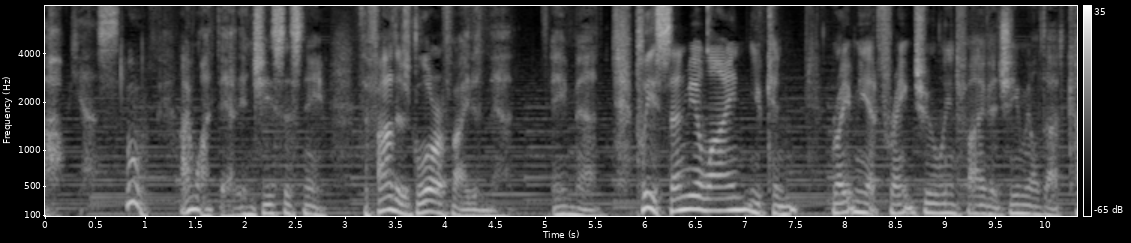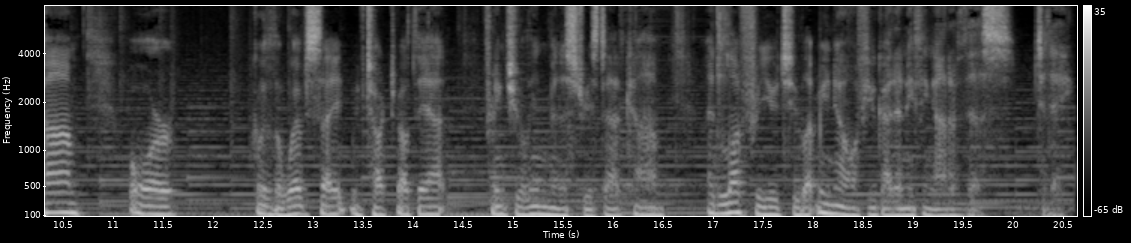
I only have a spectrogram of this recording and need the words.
Oh, yes. Ooh, I want that in Jesus' name. The Father's glorified in that. Amen. Please send me a line. You can write me at frankjulian5 at gmail.com or go to the website. We've talked about that, frankjulianministries.com. I'd love for you to let me know if you got anything out of this today.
